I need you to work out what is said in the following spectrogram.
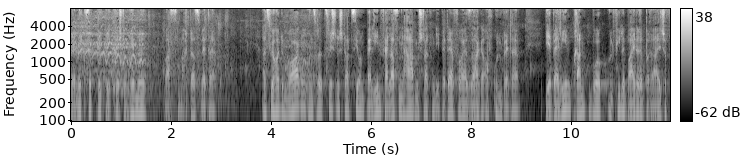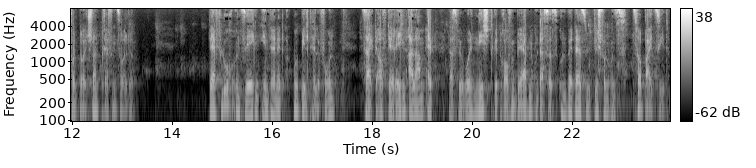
der nächste Blick geht Richtung Himmel, was macht das Wetter? Als wir heute Morgen unsere Zwischenstation Berlin verlassen haben, standen die Wettervorhersage auf Unwetter der Berlin, Brandenburg und viele weitere Bereiche von Deutschland treffen sollte. Der Fluch und Segen Internet und Mobiltelefon zeigte auf der Regenalarm-App, dass wir wohl nicht getroffen werden und dass das Unwetter südlich von uns vorbeizieht.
